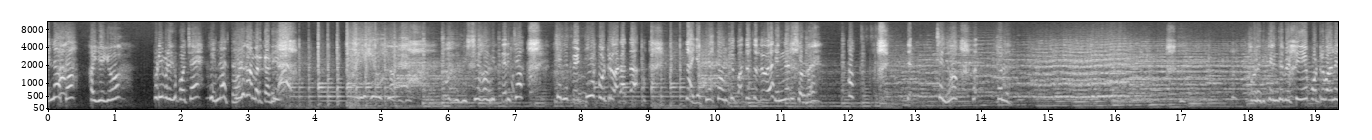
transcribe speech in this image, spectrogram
என்ன அத்தா? ஐயோ குடி முழுகி போச்சே? என்ன அத்தா? முழுகாம இருக்காடி. இந்த விஷயம் அவருக்கு தெரிஞ்சா என்ன வெட்டியே போட்டு வராதா நான் எப்படி அக்கா அவருக்கு பார்த்து சொல்லுவேன்? என்னடி சொல்ற? செல்லம் சொல்லு. அவளுக்கு தெரிஞ்ச வெட்டியே போட்டுருவானு.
